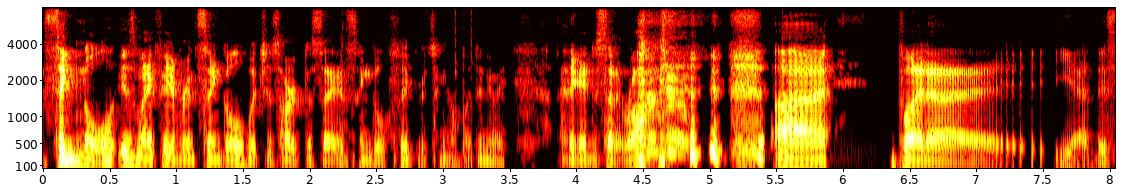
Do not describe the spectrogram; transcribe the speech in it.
Signal is my favorite single, which is hard to say a single favorite single, but anyway, I think I just said it wrong. uh, but uh, yeah, this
